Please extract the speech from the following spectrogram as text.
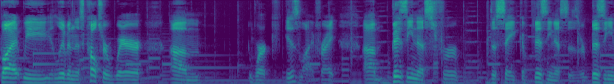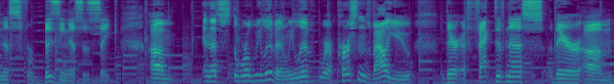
But we live in this culture where um, work is life, right? Um, busyness for the sake of busynesses or busyness for busyness's sake. Um, and that's the world we live in. We live where a person's value, their effectiveness, their um,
